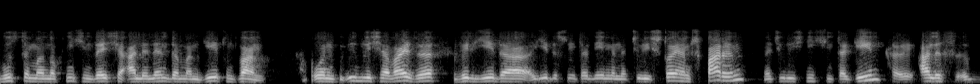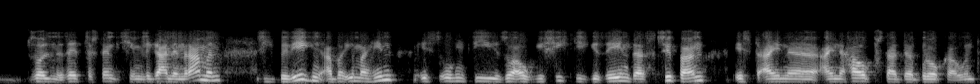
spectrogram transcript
wusste man noch nicht, in welche alle Länder man geht und wann. Und üblicherweise will jeder, jedes Unternehmen natürlich Steuern sparen, natürlich nicht hintergehen. Alles äh, soll selbstverständlich im legalen Rahmen sich bewegen, aber immerhin ist irgendwie so auch geschichtlich gesehen, dass Zypern ist eine, eine Hauptstadt der Broker. Und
